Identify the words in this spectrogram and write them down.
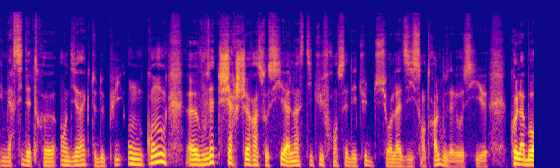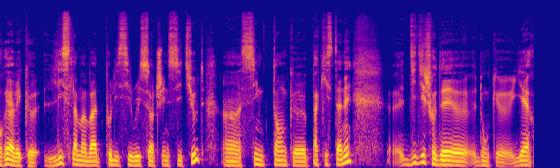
Et merci d'être euh, en direct depuis Hong Kong. Euh, vous êtes chercheur associé à l'Institut français d'études sur l'Asie centrale. Vous avez aussi euh, collaboré avec l'Islamabad Policy Research Institute, un think tank pakistanais. Didier Chaudet, donc hier,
